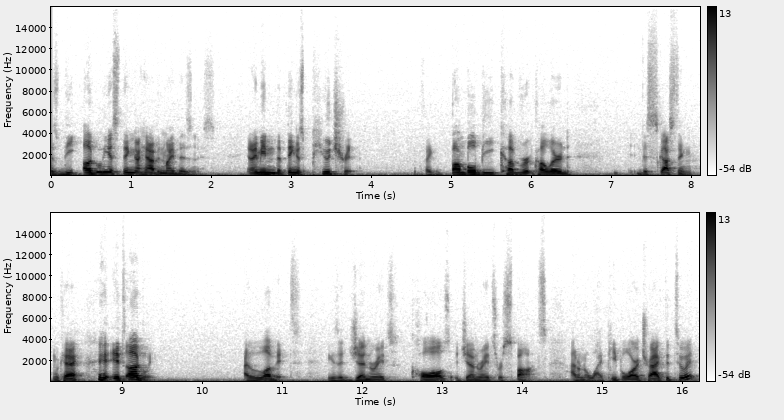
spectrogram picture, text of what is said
is the ugliest thing I have in my business. And I mean, the thing is putrid. It's like bumblebee cover- colored, disgusting, okay? it's ugly. I love it because it generates calls, it generates response. I don't know why people are attracted to it,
